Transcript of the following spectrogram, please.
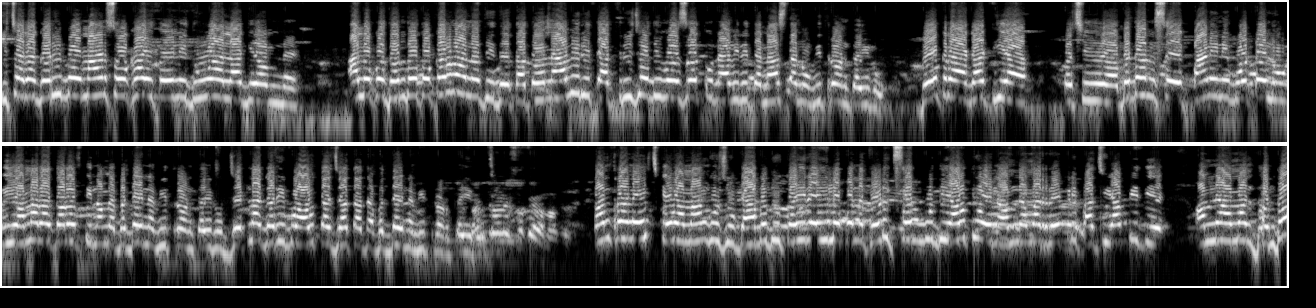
બિચારા ગરીબો માણસો ખાય તો એની દુવા લાગે અમને. આ લોકો ધંધો તો કરવા નથી દેતા, તો અમે આવી રીતે આ ત્રીજો દિવસ હતું ને આવી રીતે નાસ્તાનું વિતરણ કર્યું. ઢોકળા, ગાંઠિયા પછી બદામ શેક પાણીની બોટલ એ અમારા તરફથી અમે બધાને વિતરણ કર્યું. જેટલા ગરીબો આવતા જતા હતા બધાને વિતરણ કર્યું. તંત્રને એ જ કહેવા માંગુ છું કે આ બધું કહી રહી લોકોને થોડીક સદબુદ્ધિ આવતી હોય ને અમને અમારી રેકડી પાછી આપી દે. અમને અમને ધંધો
